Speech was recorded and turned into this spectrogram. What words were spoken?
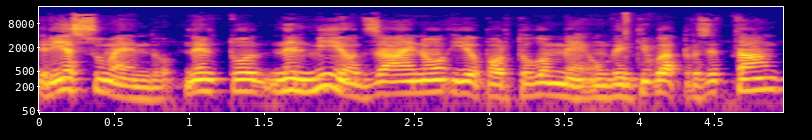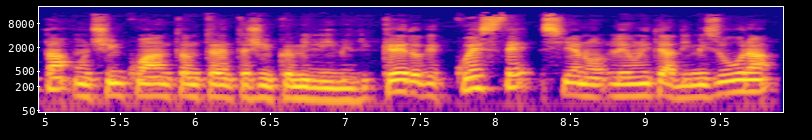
Riassumendo, nel, tuo, nel, mio zaino io porto con me un 24-70, un 50, un 35 mm. Credo che queste siano le unità di misura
